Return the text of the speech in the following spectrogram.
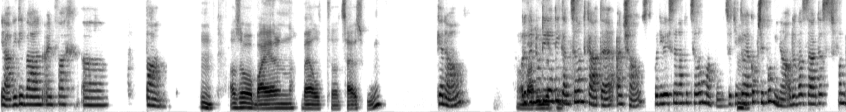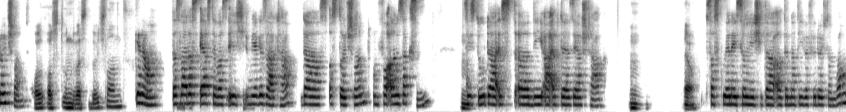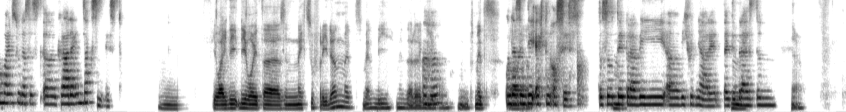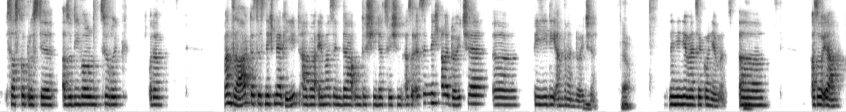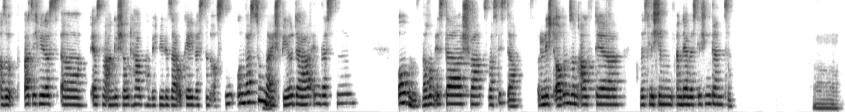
ja, wie die Wahlen einfach äh, waren? Hm. Also Bayern wählt äh, CSU. Genau. Äh, Oder wenn du dir die ganze Landkarte anschaust, podívej se na tu celou mapu, co ti to Hmm. jako připomíná? Oder was sagt das von Deutschland? Ost- und Westdeutschland. Genau, das war das Erste, was ich mir gesagt habe, dass Ostdeutschland und vor allem Sachsen, Hm. siehst du, da ist äh, die AfD sehr stark. Hm. Ja. V Sasku je nejsilnější ta Alternative für Deutschland. Warum meinst du, dass es äh, gerade in Sachsen ist? Hm. Vielleicht die, die Leute sind nicht zufrieden mit, mit, die, mit der Regierung und mit Und das äh, sind die echten Ossis. To jsou ty Hmm. praví uh, východňáry, tady ty Hmm. Dresden, ja. Sasko prostě, also die wollen zurück. Oder man sagt, dass es nicht mehr gibt, aber immer sind da Unterschiede zwischen, also es sind nicht alle Deutsche äh, wie die anderen Deutsche. ja. Není Němec jako Němec. Äh, also ja, also als ich mir das äh, erstmal angeschaut habe, habe ich mir gesagt, okay, Westen, Osten. Und was zum Mhm. Beispiel da im Westen oben? Warum ist da schwarz? Was ist da? Oder nicht oben, sondern auf der westlichen, an der westlichen Grenze. Äh,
